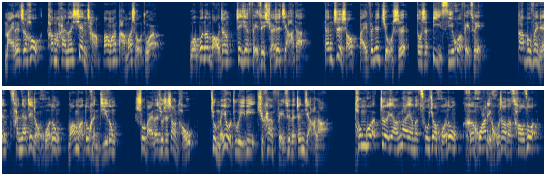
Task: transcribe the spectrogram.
买了之后，他们还能现场帮忙打磨手镯。我不能保证这些翡翠全是假的，但至少百分之九十都是 B、C 或翡翠。大部分人参加这种活动，往往都很激动，说白了就是上头，就没有注意力去看翡翠的真假了。通过这样那样的促销活动和花里胡哨的操作，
